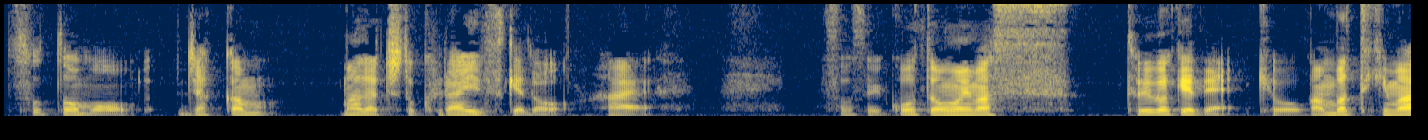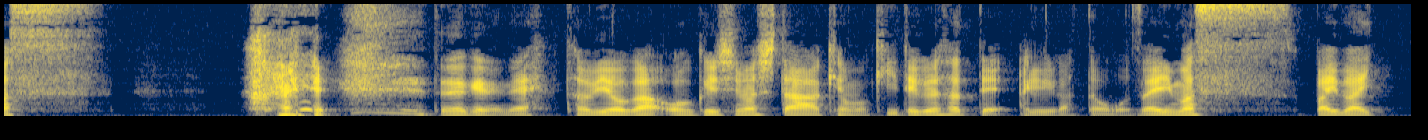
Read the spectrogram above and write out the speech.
外も若干まだちょっと暗いですけど、はい。そうですね、行こうと思います。というわけで今日頑張ってきます。はい。というわけでね、トビオがお送りしました。今日も聞いてくださってありがとうございます。バイバイ。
